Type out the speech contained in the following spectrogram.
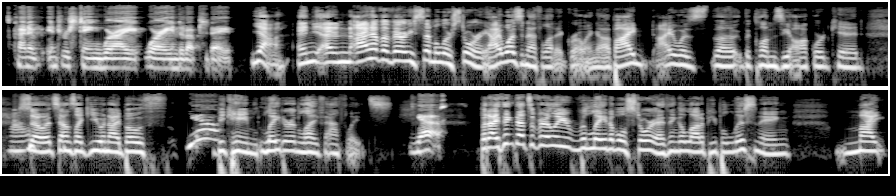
it's kind of interesting where I where I ended up today. Yeah, and and I have a very similar story. I wasn't athletic growing up. I I was the the clumsy, awkward kid. So it sounds like you and I both yeah. became later in life athletes. Yes. But I think that's a really relatable story. I think a lot of people listening might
